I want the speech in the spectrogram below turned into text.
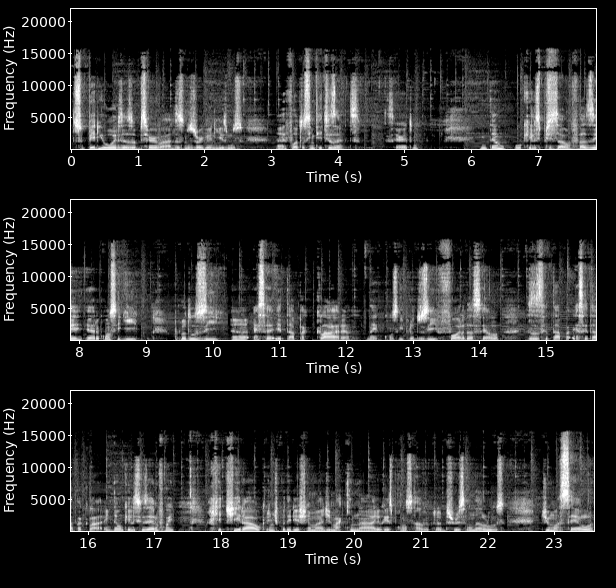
superiores às observadas nos organismos é, fotossintetizantes, certo? Então, o que eles precisavam fazer era conseguir produzir uh, essa etapa clara, né? conseguir produzir fora da célula essa etapa, essa etapa clara. Então, o que eles fizeram foi retirar o que a gente poderia chamar de maquinário responsável pela absorção da luz de uma célula,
